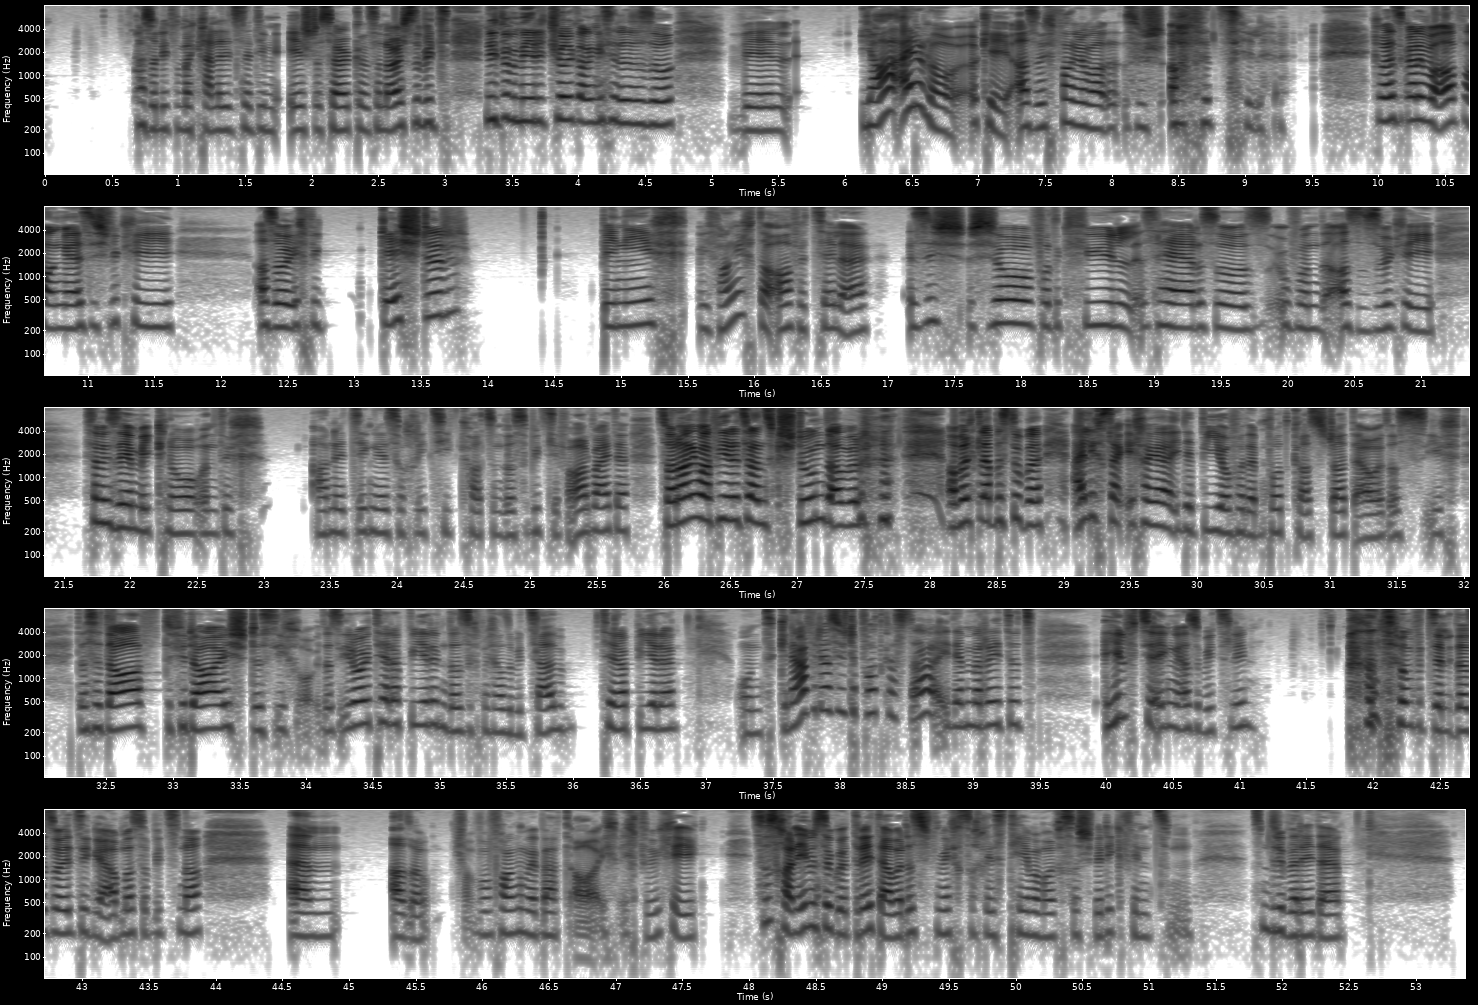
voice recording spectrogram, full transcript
Also Leute, die mich kennen, jetzt nicht im ersten Circle, sondern so ein bisschen Leute, die bei mir in die Schule gegangen sind oder so. Weil, ja, I don't know. Okay, also ich fange mal sonst an zu erzählen. Ich weiß gar nicht, wo anfangen. Es ist wirklich, also ich bin gestern, bin ich, wie fange ich da an zu erzählen? Es ist schon von dem Gefühl her so auf und, also es ist wirklich das habe ich sehr mitgenommen und ich habe nicht irgendwie so ein bisschen Zeit gehabt, um das ein bisschen zu verarbeiten. Zwar noch nicht mal 24 Stunden, aber, aber ich glaube, es tut mir... Eigentlich sage ich, habe ja in der Bio von dem Podcast steht auch, dass, ich, dass er da, dafür da ist, dass, ich, dass ihr euch therapiert und dass ich mich also mit selber therapiere. Und genau für das ist der Podcast da, in dem man redet, hilft es ja irgendwie auch so ein bisschen. Und darum erzähle ich das jetzt irgendwie auch mal so ein bisschen nach. Ähm, also, wo fangen wir überhaupt an? Ich, ich bin wirklich, sonst kann ich immer so gut reden, aber das ist für mich so ein, ein Thema, das ich so schwierig finde, zum, zum darüber reden.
